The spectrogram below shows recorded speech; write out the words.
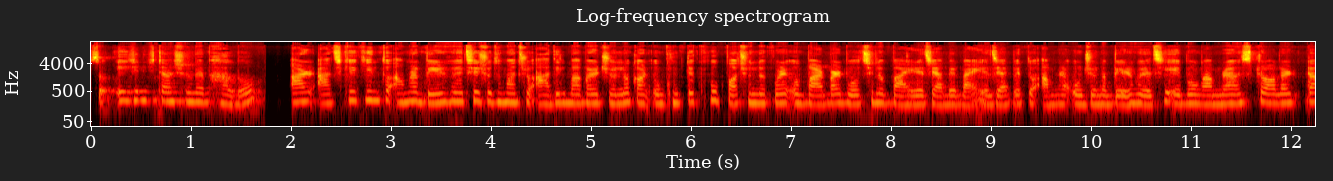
সো এই জিনিসটা আসলে ভালো। আর আজকে কিন্তু আমরা বের হয়েছে শুধুমাত্র আদিল বাবার জন্য, কারণ ও ঘুরতে খুব পছন্দ করে। ও বারবার বলছিল, বাইরে যাবে বাইরে যাবে। তো আমরা ওর জন্য বের হয়েছি এবং আমরা স্ট্রলারটা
